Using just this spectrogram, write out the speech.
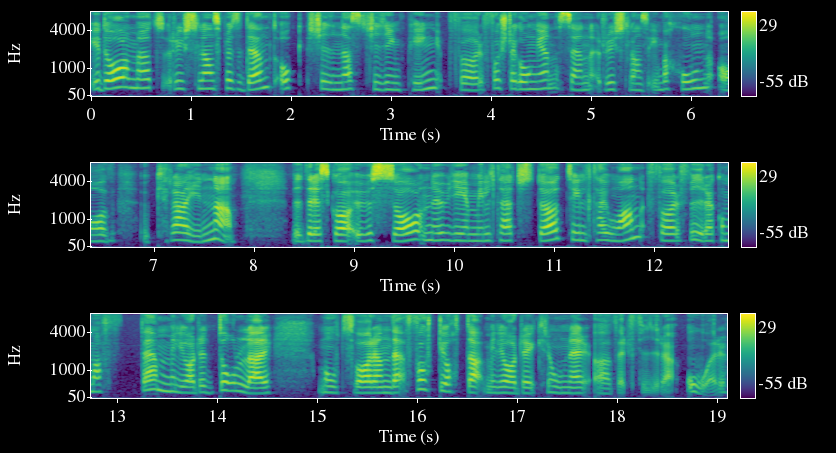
Idag möts Rysslands president och Kinas Xi Jinping för första gången sedan Rysslands invasion av Ukraina. Vidare ska USA nu ge militärt stöd till Taiwan för 4,5 miljarder dollar motsvarande 48 miljarder kronor över fyra år.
